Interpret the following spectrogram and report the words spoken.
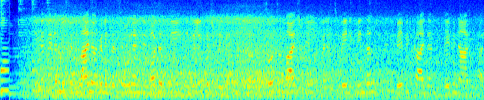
Immer wieder müssen kleine Organisationen wie Borderfree in die Lücke springen. So zum Beispiel, wenn es zu wenig Windeln, Babykleider, Babynahrung hat,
